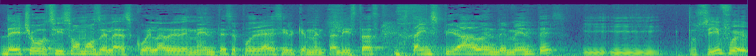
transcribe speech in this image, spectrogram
de hecho sí somos de la escuela de Dementes, se podría decir que Mentalistas está inspirado en Dementes y, y, pues sí, fue,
